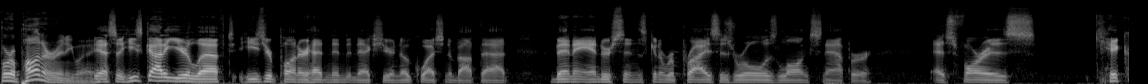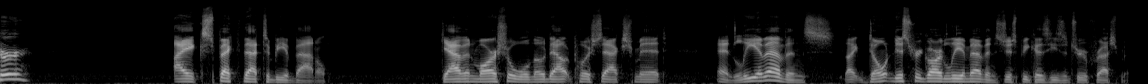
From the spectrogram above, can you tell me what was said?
for a punter anyway. yeah. So he's got a year left. He's your punter heading into next year, no question about that. Ben Anderson's going to reprise his role as long snapper. As far as kicker, I expect that to be a battle. Gavin Marshall will no doubt push Zach Schmidt. And Liam Evans, like, don't disregard Liam Evans just because he's a true freshman.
